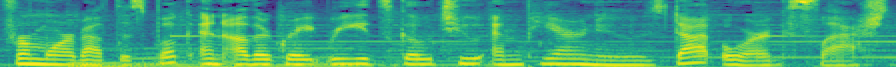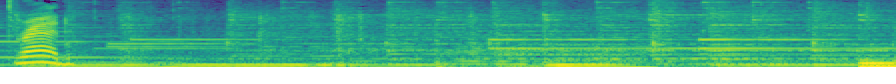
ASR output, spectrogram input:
For more about this book and other great reads, go to mprnews.org/thread. Thank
